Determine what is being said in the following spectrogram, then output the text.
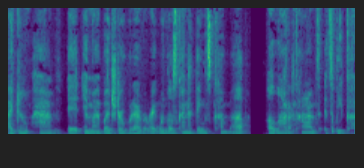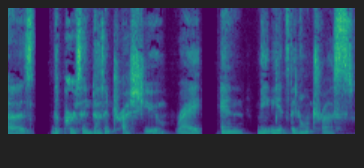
i don't have it in my budget or whatever right? When those kind of things come up a lot of times it's because the person doesn't trust you right? And maybe it's they don't trust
